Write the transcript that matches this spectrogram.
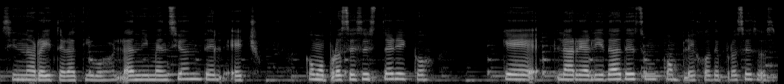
sino reiterativo, la dimensión del hecho, como proceso histórico que la realidad es un complejo de procesos.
